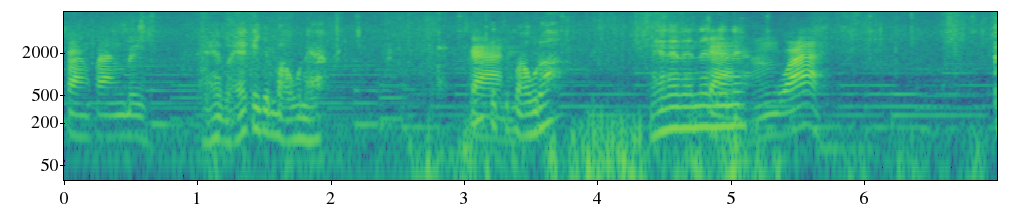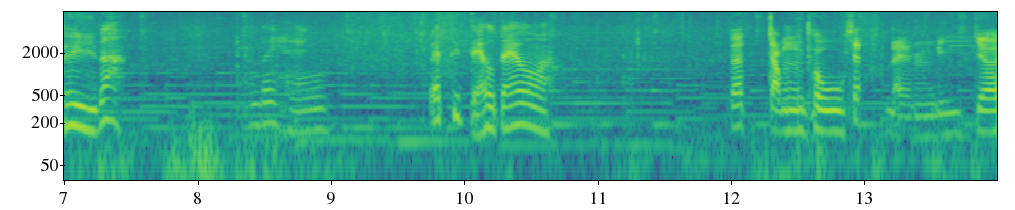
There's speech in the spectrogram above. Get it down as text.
Phan Phan đi. Nè vẽ cái châm bầu nè. Ca cái châm bầu đó. Nè nè nè nè nè, nè. nặng quá. Kỳ ta. Trong đây hàng. Bé tí tẹo teo mà. Tết trong thu sách đèn đi chơi.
